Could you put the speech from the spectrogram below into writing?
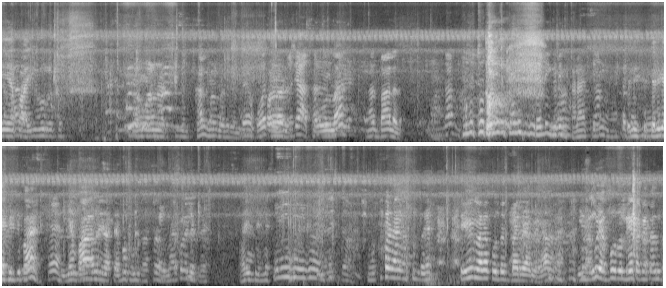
ಏಯಪ್ಪ ಇವ್ರು ಅಷ್ಟೇ ಟಿವಿ ಮೇಲೆ ಕುಂತದ್ ಬರ್ರಿ ಆಮೇಲೆ ಹಂಗೂ ಎಪ್ಪದು ಲೇಟ್ ಆಗತ್ತಂತ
